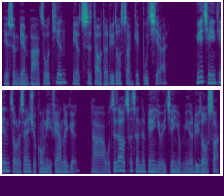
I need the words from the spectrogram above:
也顺便把昨天没有吃到的绿豆蒜给补起来。因为前一天走了三十九公里，非常的远。那我知道车城那边有一间有名的绿豆蒜，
